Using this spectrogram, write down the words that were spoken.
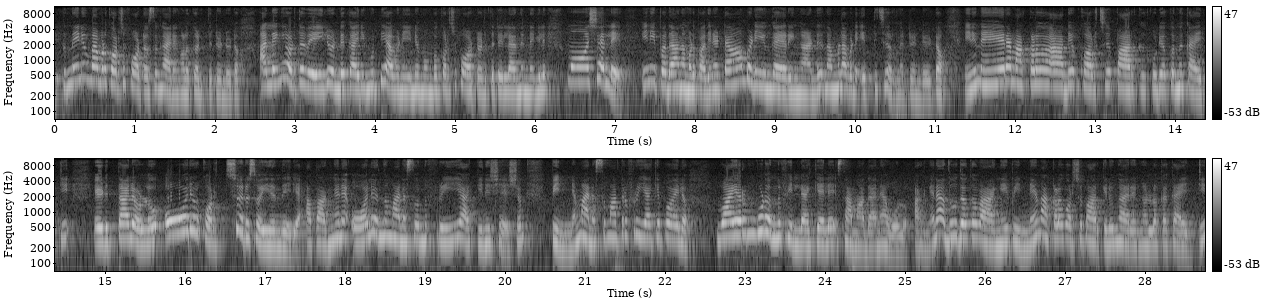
എത്തുന്നതിന് മുമ്പ് നമ്മൾ കുറച്ച് ഫോട്ടോസും കാര്യങ്ങളൊക്കെ എടുത്തിട്ടുണ്ട് കേട്ടോ. അല്ലെങ്കിൽ അവിടുത്തെ വെയിലുണ്ട് കരിമുട്ടി അവണീന്റെ മുമ്പ് കുറച്ച് ഫോട്ടോ എടുത്തിട്ടില്ല എന്നുണ്ടെങ്കിൽ മോശമല്ലേ ഇനിയിപ്പോൾ ഇതാ നമ്മൾ പതിനെട്ടാം പടിയും കയറിങ്ങാണ്ട് നമ്മൾ അവിടെ എത്തിച്ചേർന്നിട്ടുണ്ട് കേട്ടോ. ഇനി നേരെ മക്കൾ ആദ്യം കുറച്ച് പാർക്ക് കൂടിയൊക്കെ ഒന്ന് കയറ്റി എടുത്താലേ ഉള്ളൂ ഓരോ കുറച്ചൊരു സ്വയം തരിക. അപ്പോൾ അങ്ങനെ ഓലൊന്ന് മനസ്സൊന്ന് ഫ്രീ ആക്കിയതിന് ശേഷം പിന്നെ മനസ്സ് മാത്രം ഫ്രീ ആക്കി പോയാലോ? വയറും കൂടെ ഒന്ന് ഫില്ലാക്കിയാലേ സമാധാനമാവുള്ളൂ അങ്ങനെ അതും ഇതൊക്കെ വാങ്ങി പിന്നെ മക്കളെ കുറച്ച് പാർക്കിലും കാര്യങ്ങളിലൊക്കെ കയറ്റി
